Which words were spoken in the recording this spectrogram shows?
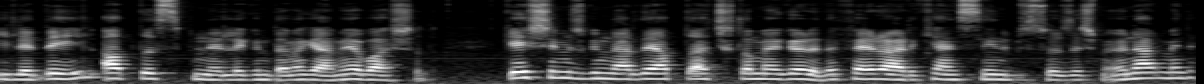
ile değil attığı spinlerle gündeme gelmeye başladı. Geçtiğimiz günlerde yaptığı açıklamaya göre de Ferrari kendisine yeni bir sözleşme önermedi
